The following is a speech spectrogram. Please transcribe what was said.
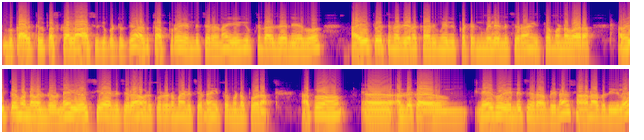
இப்போ காலத்தில் பஸ்காலாம் ஆசிரிக்கப்பட்டிருக்கு. அதுக்கப்புறம் என்ன செய்யறான்னா எகிப்து ராஜா நேகோ ஐப்பிரத்து நதியான கருமேலி பட்டணம் மேல என்ன செய்யறான் யுத்தம் பண்ண வாரான். அவன் யுத்தம் பண்ண வந்த உடனே யோசியா என்ன அவனுக்கு விரோதமா என்ன செய்றான்? யுத்தம் பண்ண போறான். அப்போ அந்த க நேகோ என்ன செய்றான் அப்படின்னா ஸ்நானாபதிகளை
